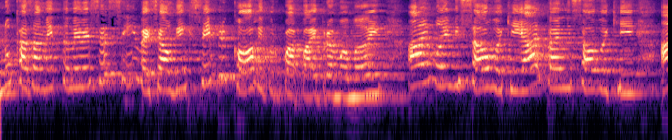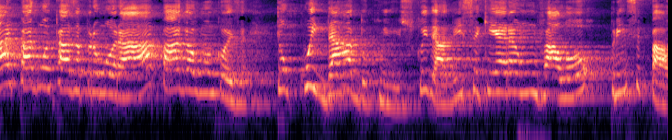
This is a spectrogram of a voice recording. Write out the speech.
no casamento também vai ser assim, vai ser alguém que sempre corre pro papai e pra mamãe. Ai, mãe, me salva aqui. Ai, pai, me salva aqui. Ai, paga uma casa para eu morar. Ah, paga alguma coisa. Então, cuidado com isso, cuidado. Isso aqui era um valor principal.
